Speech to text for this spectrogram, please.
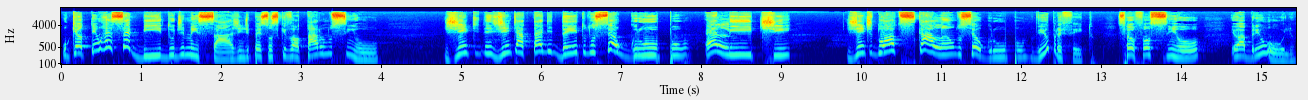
O que eu tenho recebido de mensagem de pessoas que votaram no senhor, gente, gente até de dentro do seu grupo, elite, gente do alto escalão do seu grupo, viu, prefeito? Se eu fosse o senhor, eu abri o olho.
